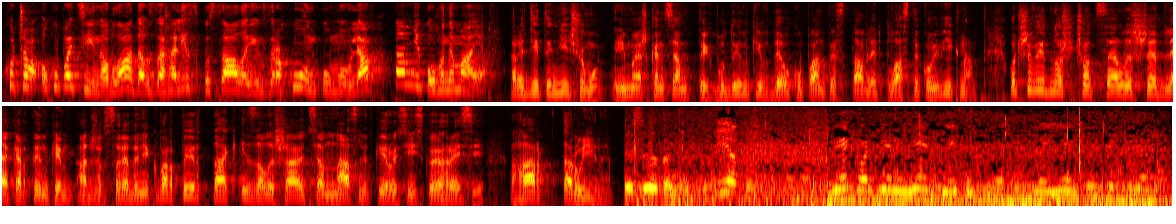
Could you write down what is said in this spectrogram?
Хоча окупаційна влада взагалі списала їх з рахунку, мовляв, там нікого немає. Радіти нічому і мешканцям тих будинків, де окупанти ставлять пластикові вікна. Очевидно, що це лише для картинки, адже всередині квартир так і залишаються наслідки російської агресії, гар та руїни. Нету. Две квартиры есть, 10 нет. Две є 10 нет.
